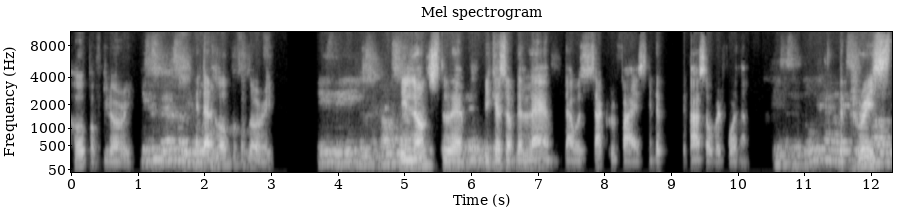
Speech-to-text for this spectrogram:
hope of glory. And that hope of glory belongs to them because of the lamb that was sacrificed in the Passover for them. The priest,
